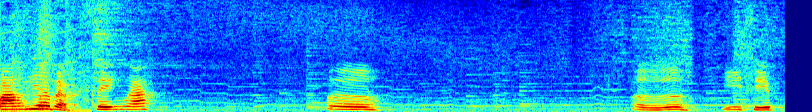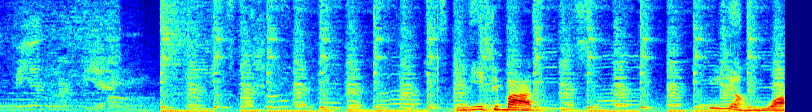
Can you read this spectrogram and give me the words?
บางทีแบบเซ็งนะ เออ เออยี่สิบอีกยี่สิบบาทนี่อย่างวะ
